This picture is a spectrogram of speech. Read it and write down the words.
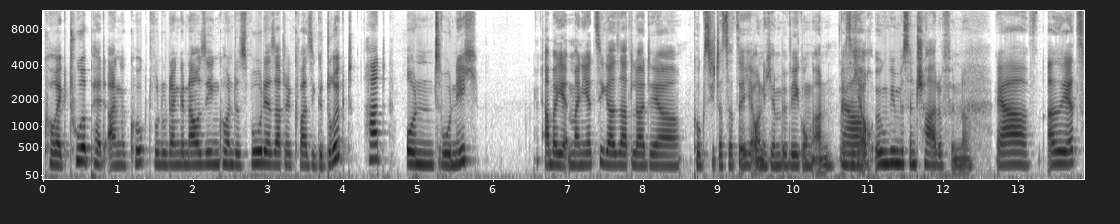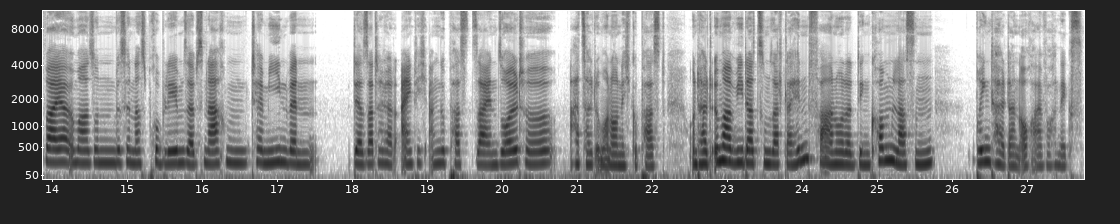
Korrekturpad angeguckt, wo du dann genau sehen konntest, wo der Sattel quasi gedrückt hat und wo nicht. Aber mein jetziger Sattler, der guckt sich das tatsächlich auch nicht in Bewegung an, was Ja. ich auch irgendwie ein bisschen schade finde. Ja, also jetzt war ja immer so ein bisschen das Problem, selbst nach dem Termin, wenn der Sattel halt eigentlich angepasst sein sollte, hat es halt immer noch nicht gepasst. Und halt immer wieder zum Sattler hinfahren oder den kommen lassen, bringt halt dann auch einfach nichts.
